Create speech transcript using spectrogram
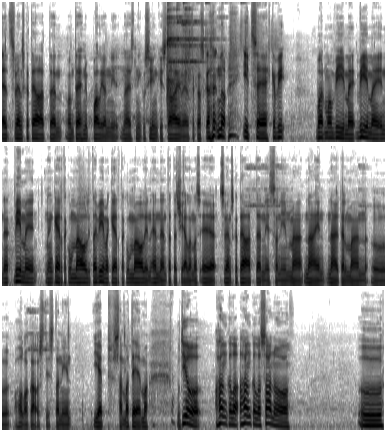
että Svenska Teattern on tehnyt paljon ni, näistä niinku synkistä aineista, koska no, itse ehkä vi, varmaan viime, viimeinen, viimeinen kerta, kun mä olin, tai viime kerta, kun mä olin ennen tätä ö, Svenska Teatternissa, niin mä näin näytelmän holokaustista, niin jep, sama teema. Mutta joo, hankala, hankala sanoa. Uh,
